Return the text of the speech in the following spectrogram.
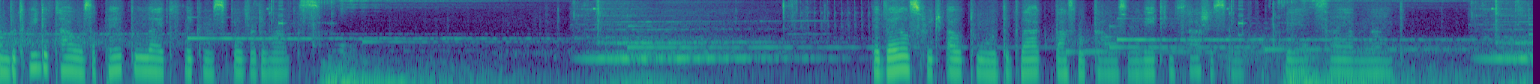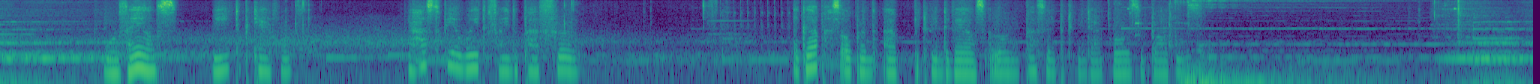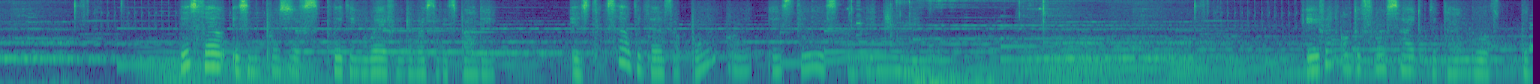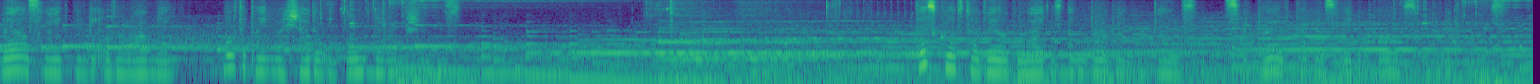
From between the towers a pale blue light flickers over the rocks. The veils reach out toward the black basalt towers emanating flashes of the cyan light. More veils. We need to be careful. There has to be a way to find a path through. A gap has opened up between the veils, allowing passage between their rosy bodies. This veil is in the process of splitting away from the rest of its body. Is this how the veils are born, or is this an injury? Even on the far side of the time tangle, the veil's light can be overwhelming, multiplying my shadow in all directions. This close to a veil, the light is unbearably intense. Its repelled presence leaving ghosts and rituals.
